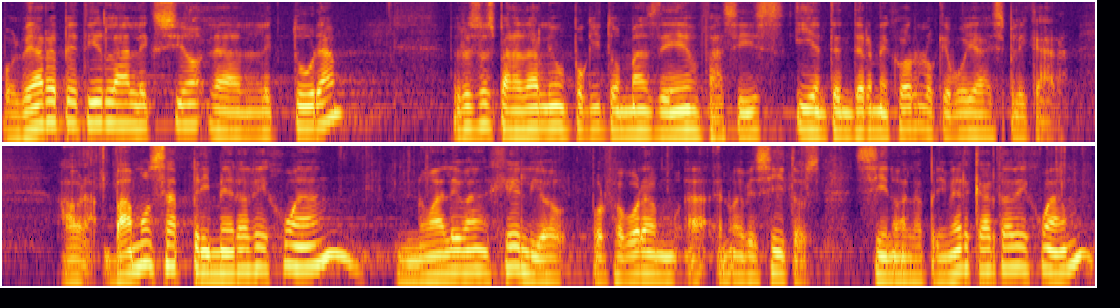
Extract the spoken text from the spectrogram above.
Volví a repetir la, lección, la lectura, pero eso es para darle un poquito más de énfasis y entender mejor lo que voy a explicar. Ahora, vamos a Primera de Juan, no al Evangelio, por favor, a, nuevecitos, sino a la primera carta de Juan.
